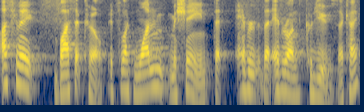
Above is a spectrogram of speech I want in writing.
Isokinetic bicep curl. It's like one machine that every that everyone could use. Okay,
